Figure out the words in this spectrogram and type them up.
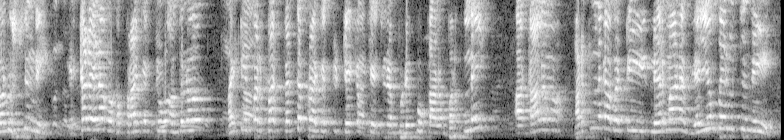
గడుస్తుంది. ఎక్కడైనా ఒక ప్రాజెక్టు అందులో మల్టీపర్పస్ పెద్ద ప్రాజెక్టు టేకప్ చేసినప్పుడు ఎక్కువ కాలం పడుతుంది. ఆ కాలం పడుతుంది కాబట్టి నిర్మాణ వ్యయం పెరుగుతుంది.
